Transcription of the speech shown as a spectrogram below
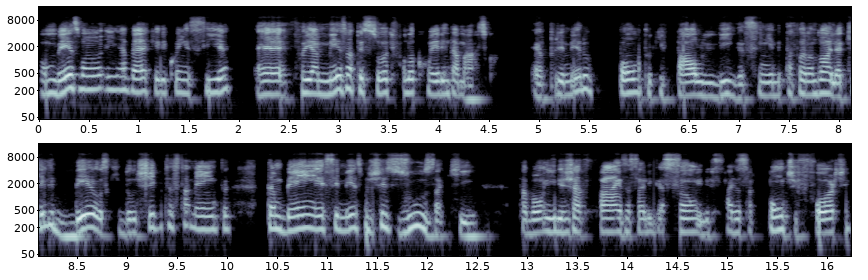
o mesmo Yahvé que ele conhecia, é, foi a mesma pessoa que falou com ele em Damasco. É o primeiro ponto que Paulo liga, assim, ele está falando, olha, aquele Deus que do Antigo Testamento também é esse mesmo Jesus aqui, tá bom? E ele já faz essa ligação, ele faz essa ponte forte,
